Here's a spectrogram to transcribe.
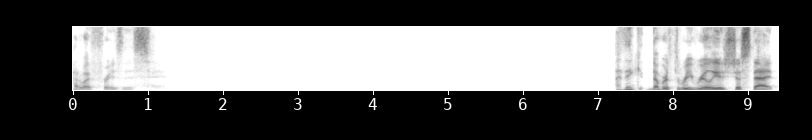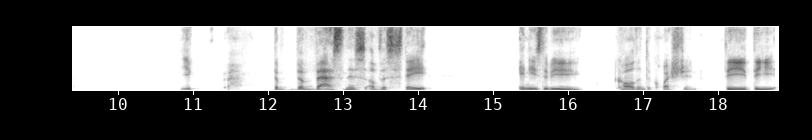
how do I phrase this? I think number three really is just that you the the vastness of the state it needs to be called into question. The the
